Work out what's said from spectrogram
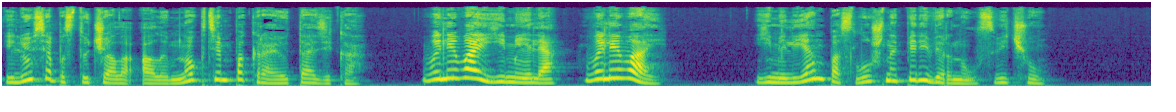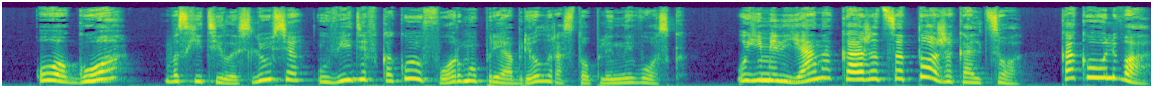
И Люся постучала алым ногтем по краю тазика. «Выливай, Емеля, выливай!» Емельян послушно перевернул свечу. «Ого!» – восхитилась Люся, увидев, какую форму приобрел растопленный воск. «У Емельяна, кажется, тоже кольцо, как и у льва,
